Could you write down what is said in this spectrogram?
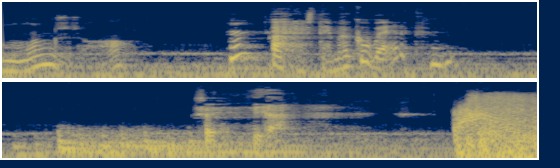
Un monzó. Mm? Ara estem a cobert. Sí, ja. En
